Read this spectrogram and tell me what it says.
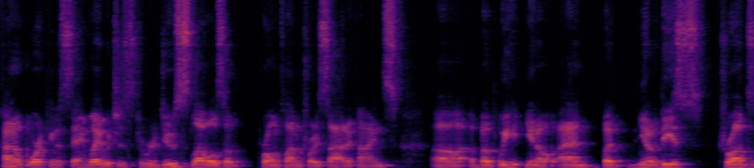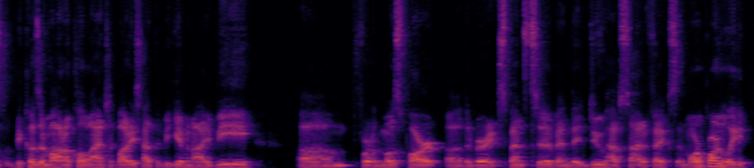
kind of working the same way, which is to reduce levels of pro-inflammatory cytokines. Uh, but we, you know, and but you know these drugs because they're monoclonal antibodies have to be given IV. Um, for the most part, uh, they're very expensive and they do have side effects. And more importantly,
